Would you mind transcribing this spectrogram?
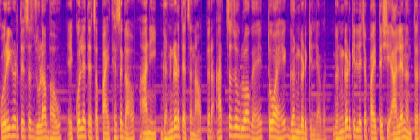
कोरीगड त्याचा जुळा भाऊ एकोले त्याचं पायथ्याचं गाव आणि घनगड त्याचं नाव. तर आजचा जो ब्लॉग आहे तो आहे घनगड किल्ल्यावर. घनगड किल्ल्याच्या पायथ्याशी आल्यानंतर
